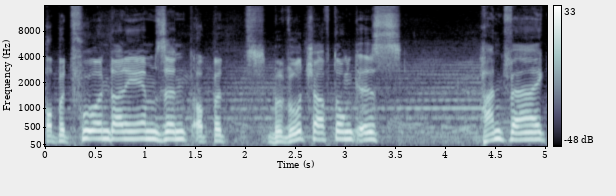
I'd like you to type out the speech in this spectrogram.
Ob es Fuhrunternehmen sind, ob es Bewirtschaftung ist, Handwerk,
